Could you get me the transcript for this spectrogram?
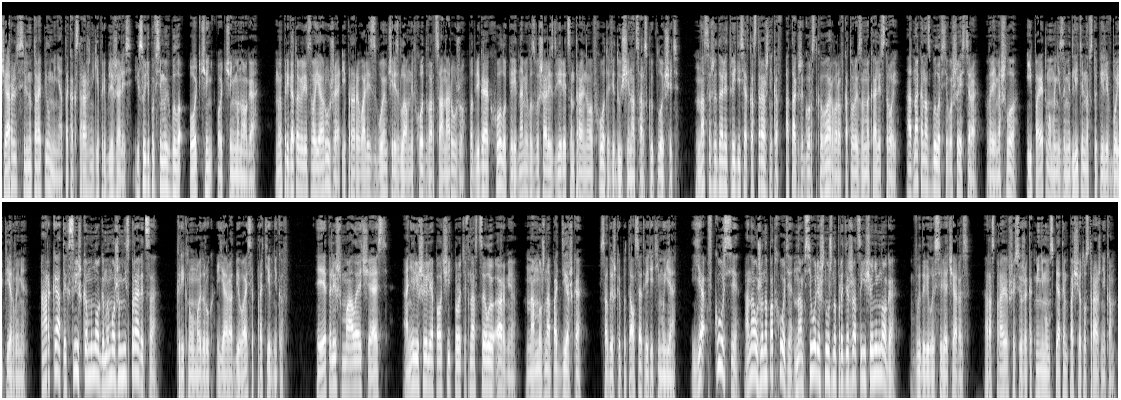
Чарльз сильно торопил меня, так как стражники приближались, и, судя по всему, их было очень-очень много. Мы приготовили свои оружия и прорывались с боем через главный вход дворца наружу. Подбегая к холлу, перед нами возвышались двери центрального входа, ведущие на Царскую площадь. Нас ожидали три десятка стражников, а также горстка варваров, которые замыкали строй. Однако нас было всего шестеро. Время шло, и поэтому мы незамедлительно вступили в бой первыми. «Аркад, их слишком много, мы можем не справиться!» — крикнул мой друг, яро отбиваясь от противников. «И это лишь малая часть. Они решили ополчить против нас целую армию. Нам нужна поддержка», — с одышкой пытался ответить ему я. «Я в курсе! Она уже на подходе! Нам всего лишь нужно продержаться еще немного!» — выдавил из себя Чарльз расправившись уже как минимум с пятым по счету стражником.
